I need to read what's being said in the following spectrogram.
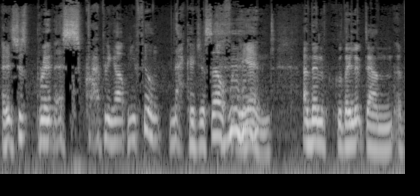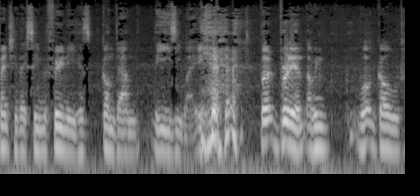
and it's just brilliant. They're scrabbling up, and you feel knackered yourself at the end. And then well, they look down. Eventually, they see Mifune has gone down the easy way. but brilliant. I mean, what gold?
